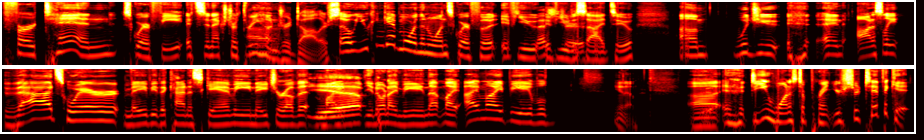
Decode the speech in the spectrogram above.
for 10 square feet, it's an extra $300. so you can get more than one square foot if you if you true. decide to. Um, would you and honestly, that's where maybe the kind of scammy nature of it might, you know what I mean? That might I might be able, you know. Uh, do you want us to print your certificate?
